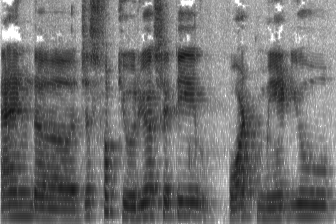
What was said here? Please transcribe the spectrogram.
And uh, just for curiosity, what made you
